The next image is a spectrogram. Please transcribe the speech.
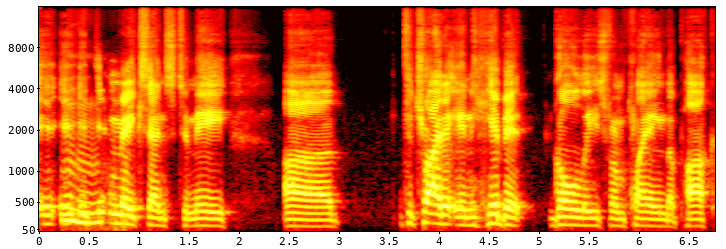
it, mm-hmm. it, didn't make sense to me uh, to try to inhibit goalies from playing the puck.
